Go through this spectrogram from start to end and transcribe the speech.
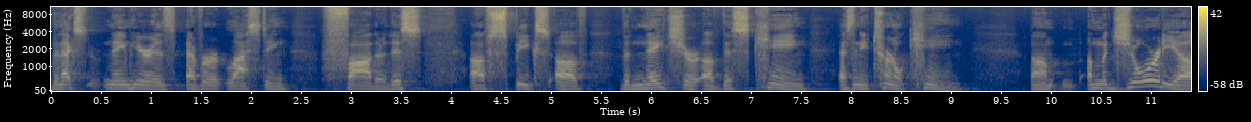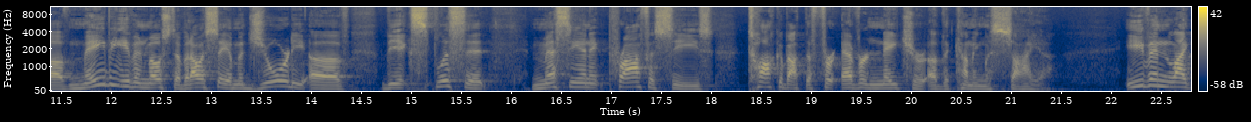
The next name here is everlasting Father. This uh, speaks of the nature of this king as an eternal king. Um, a majority of, maybe even most of, but I would say a majority of the explicit messianic prophecies talk about the forever nature of the coming Messiah. Even like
